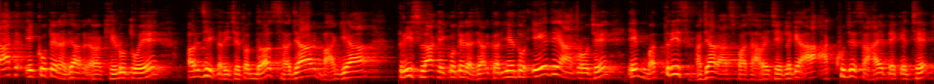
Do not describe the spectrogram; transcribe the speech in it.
લાખ એકોતેર હજાર અ, ખેડૂતોએ અરજી કરી છે. તો દસ હજાર ભાગ્યા ત્રીસ લાખ એકોતેર હજાર કરીએ તો એ જે આંકડો છે એ બત્રીસ હજાર આસપાસ આવે છે. એટલે કે આ આખું જે સહાય પેકેજ છે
